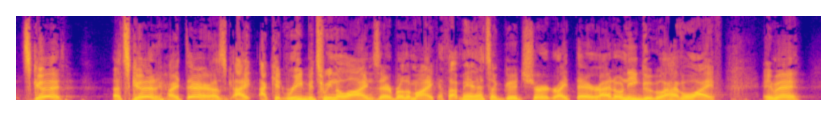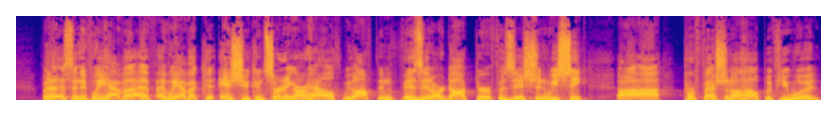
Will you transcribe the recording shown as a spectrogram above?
It's good. That's good right there. I, was, I, I, could read between the lines there, Brother Mike. I thought, man, that's a good shirt right there. I don't need Google. I have a wife. Amen. But listen, if we have a, if we have an issue concerning our health, we often visit our doctor, a physician. We seek uh, uh, professional help, if you would.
